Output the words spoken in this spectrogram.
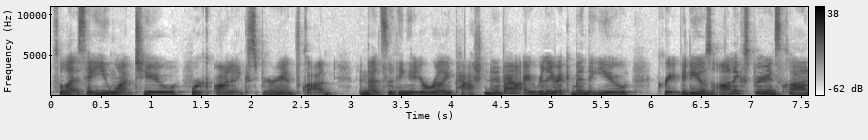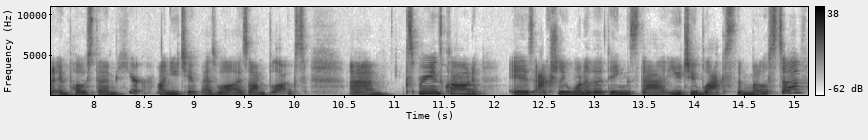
So let's say you want to work on Experience Cloud and that's the thing that you're really passionate about. I really recommend that you create videos on Experience Cloud and post them here on YouTube as well as on blogs. Um, Experience Cloud is actually one of the things that YouTube lacks the most of,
